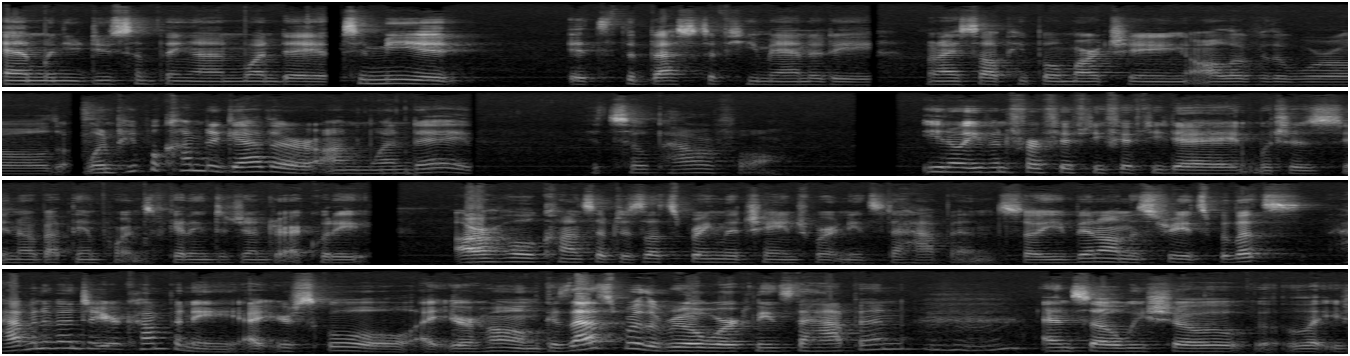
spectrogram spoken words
And when you do something on one day, to me, it, it's the best of humanity when I saw people marching all over the world. When people come together on one day, it's so powerful. You know, even for 50 50 Day, which is, you know, about the importance of getting to gender equity, our whole concept is let's bring the change where it needs to happen. So you've been on the streets, but let's have an event at your company, at your school, at your home, because that's where the real work needs to happen. Mm-hmm. And so we show, let you,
